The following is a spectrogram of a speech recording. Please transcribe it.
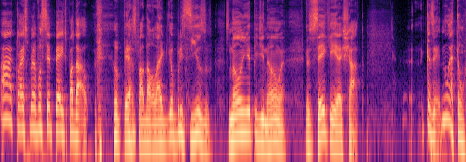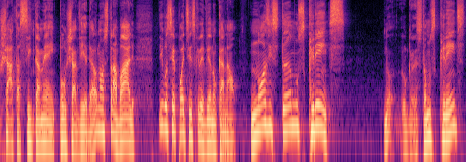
Ah, Cláudio, você pede para dar. eu peço para dar o like que eu preciso. Senão eu não ia pedir, não. É. Eu sei que é chato. Quer dizer, não é tão chato assim também. Poxa vida, é o nosso trabalho. E você pode se inscrever no canal nós estamos crentes. estamos crentes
